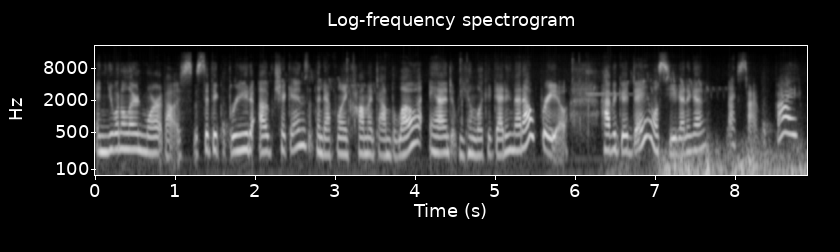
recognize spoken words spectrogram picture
and you want to learn more about a specific breed of chickens, then definitely comment down below and we can look at that out for you. Have a good day and we'll see you again again next time. Bye.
